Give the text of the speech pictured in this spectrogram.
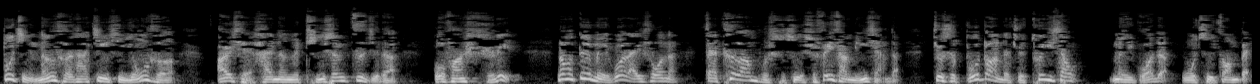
不仅能和它进行融合，而且还能够提升自己的国防实力。那么对美国来说呢，在特朗普时期是非常明显的，就是不断的去推销美国的武器装备。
